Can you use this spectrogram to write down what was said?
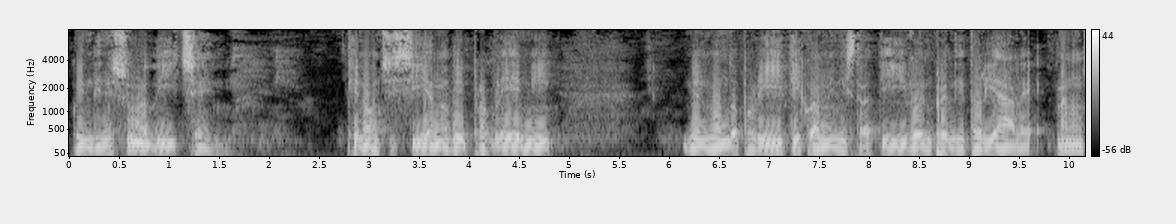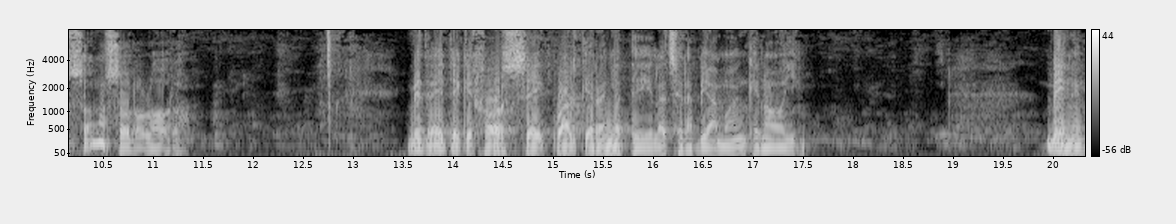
Quindi nessuno dice che non ci siano dei problemi nel mondo politico, amministrativo, imprenditoriale, ma non sono solo loro. Vedrete che forse qualche ragnatela ce l'abbiamo anche noi. Bene,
